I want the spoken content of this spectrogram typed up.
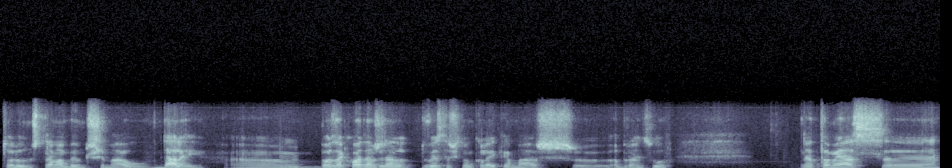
to Lundstrama bym trzymał dalej, e, bo zakładam, że na 27 kolejkę masz e, obrońców. Natomiast e,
